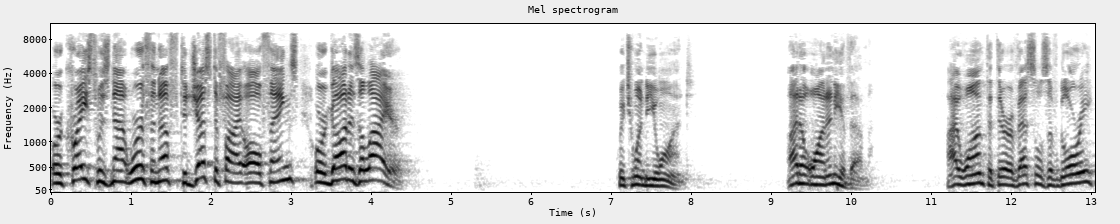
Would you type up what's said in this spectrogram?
or Christ was not worth enough to justify all things, or God is a liar. Which one do you want? I don't want any of them. I want that there are vessels of glory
